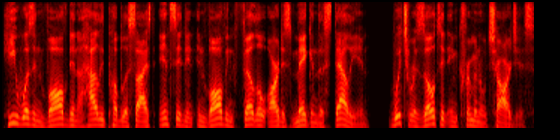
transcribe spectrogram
he was involved in a highly publicized incident involving fellow artist Megan Thee Stallion, which resulted in criminal charges.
